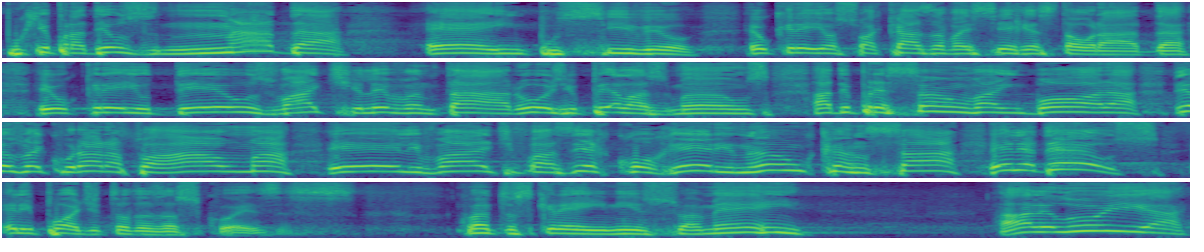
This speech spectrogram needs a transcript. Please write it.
porque para Deus nada é impossível. Eu creio a sua casa vai ser restaurada. Eu creio Deus vai te levantar hoje pelas mãos. A depressão vai embora. Deus vai curar a tua alma. Ele vai te fazer correr e não cansar. Ele é Deus. Ele pode todas as coisas. Quantos creem nisso? Amém. Aleluia.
